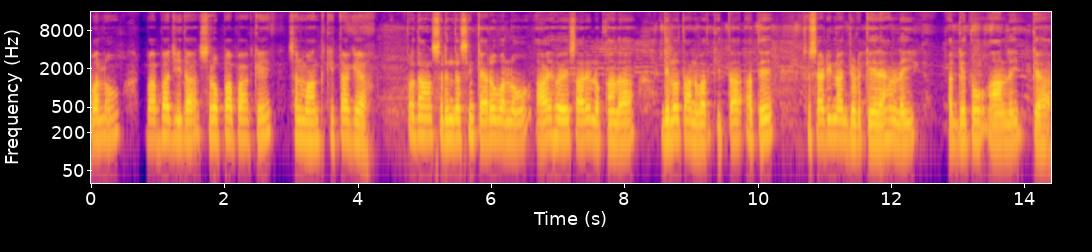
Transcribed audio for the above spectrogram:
ਵੱਲੋਂ ਬਾਬਾ ਜੀ ਦਾ ਸਰੋਪਾ ਪਾ ਕੇ ਸਨਮਾਨਿਤ ਕੀਤਾ ਗਿਆ। ਪ੍ਰਧਾਨ ਸੁਰਿੰਦਰ ਸਿੰਘ ਕੈਰੋਂ ਵੱਲੋਂ ਆਏ ਹੋਏ ਸਾਰੇ ਲੋਕਾਂ ਦਾ ਦਿਲੋਂ ਧੰਨਵਾਦ ਕੀਤਾ ਅਤੇ ਸੁਸਾਇਟੀ ਨਾਲ ਜੁੜ ਕੇ ਰਹਿਣ ਲਈ, ਅੱਗੇ ਤੋਂ ਆਉਣ ਲਈ ਕਿਹਾ।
